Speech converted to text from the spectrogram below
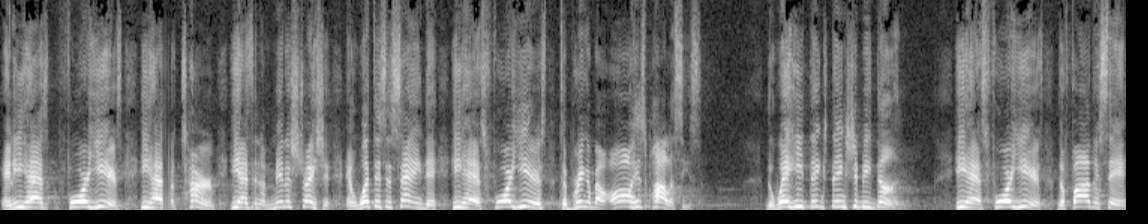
And he has four years. He has a term. He has an administration. And what this is saying that he has four years to bring about all his policies, the way he thinks things should be done. He has four years. The father said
